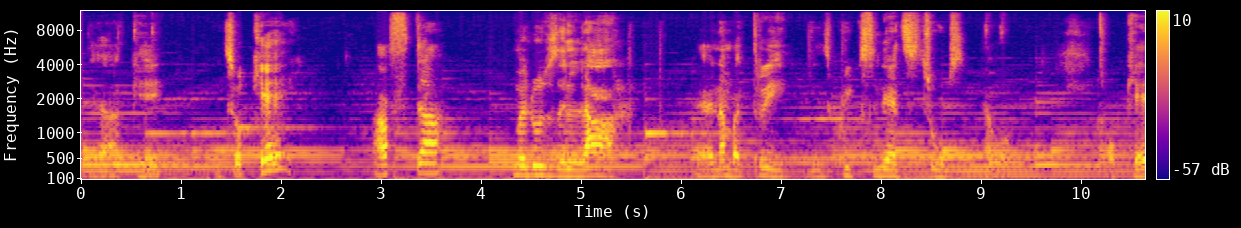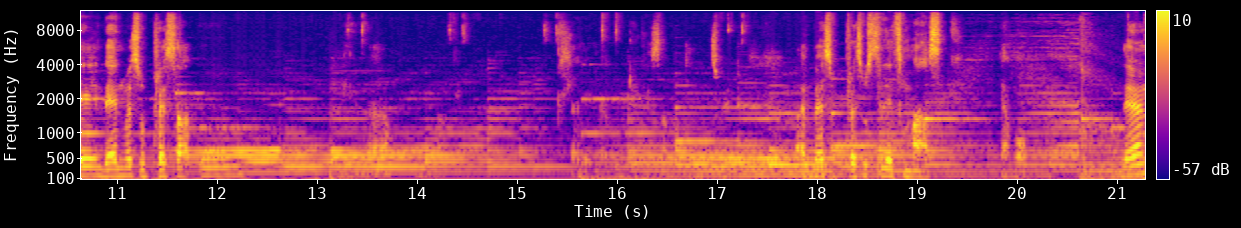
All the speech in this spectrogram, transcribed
Yeah okay. It's okay. After kumele uze la uh, number three is quick select tools okay then mase upressa u I best press u-select mask. Yabo then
